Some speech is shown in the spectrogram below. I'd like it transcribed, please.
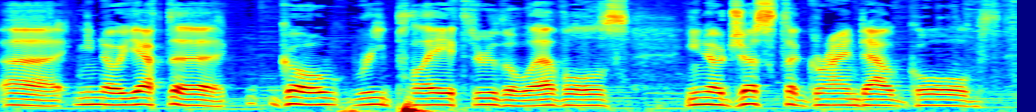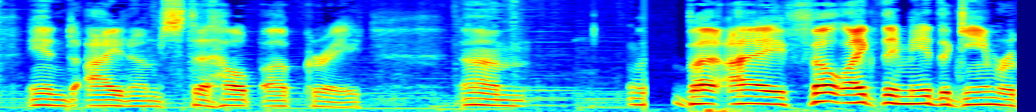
Uh, you know, you have to go replay through the levels, you know, just to grind out gold and items to help upgrade. Um, but I felt like they made the game re-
